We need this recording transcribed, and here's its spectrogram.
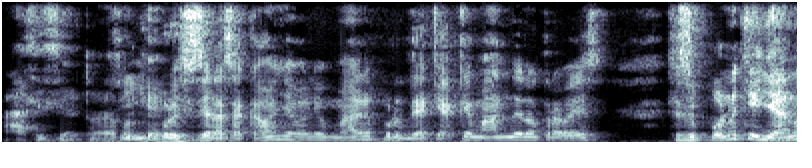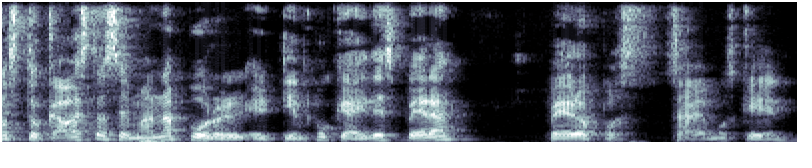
Ah, sí, cierto. ¿verdad? Sí, Porque- porque si se las acaban ya valió madre, por de aquí a que manden otra vez. Se supone que ya nos tocaba esta semana por el, el tiempo que hay de espera, pero pues sabemos que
